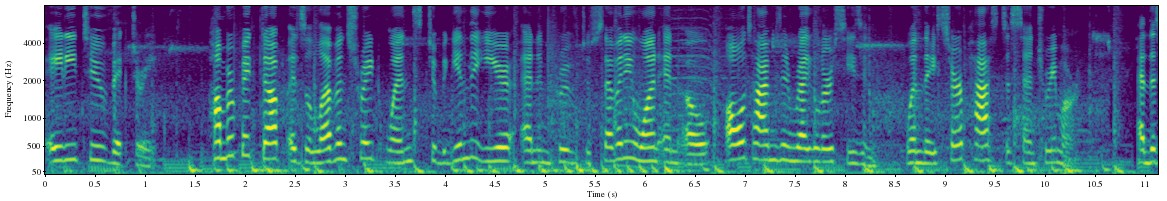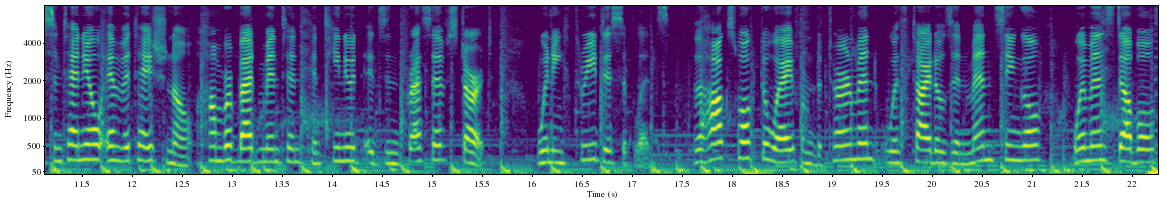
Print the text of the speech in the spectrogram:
82 victory. Humber picked up its 11 straight wins to begin the year and improved to 71 0 all times in regular season when they surpassed the century mark. At the Centennial Invitational, Humber Badminton continued its impressive start, winning three disciplines. The Hawks walked away from the tournament with titles in men's single, women's doubles,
